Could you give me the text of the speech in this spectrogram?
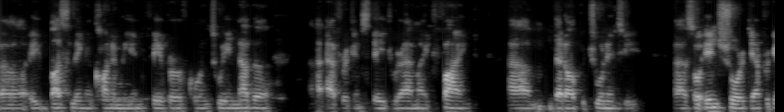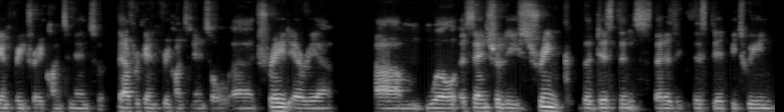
uh, a bustling economy in favor of going to another uh, African state where I might find um, that opportunity. Uh, so, in short, the African Free Trade Continental, the African Free Continental uh, Trade Area, um, will essentially shrink the distance that has existed between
